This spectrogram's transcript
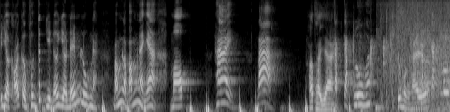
bây giờ khỏi cần phân tích gì nữa giờ đếm luôn nè. Bấm là bấm nè nha. Một hai ba. Hết thời gian. Cạch cạch luôn á. Chúc mừng hai đứa. Cạch luôn.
